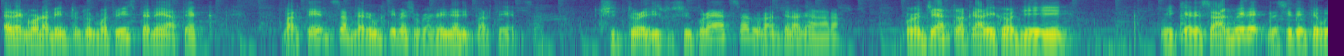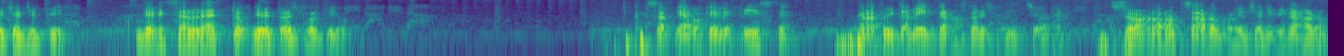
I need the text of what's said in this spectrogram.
Regolamento Turbo Twist e Neatech. Partenza per ultime sulla griglia di partenza. Cinture di sicurezza durante la gara. Progetto a carico di Michele Sanguine, presidente Witcher GP. Denis Salletto, direttore sportivo. Sappiamo che le piste gratuitamente a nostra disposizione sono Rozzano, provincia di Milano,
